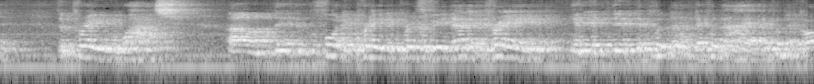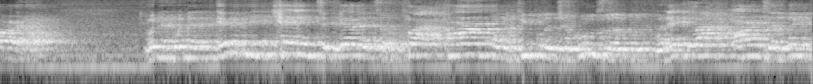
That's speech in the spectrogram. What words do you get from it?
to pray and watch. Um, they, before they prayed, they persevered. Now they're praying and they, they, they're putting a, they're putting an eye out, they're putting a guard out. When the, when the enemy came together to plot harm on the people of Jerusalem, when they locked arms and linked the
